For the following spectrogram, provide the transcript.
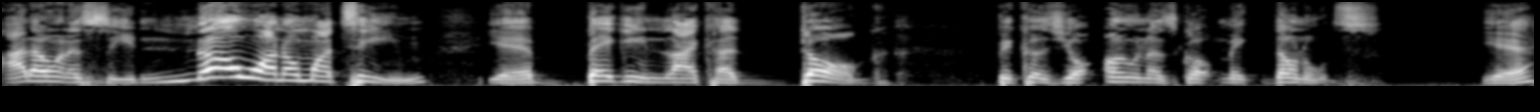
I don't want to see no one on my team, yeah, begging like a dog because your owner's got McDonald's. Yeah,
